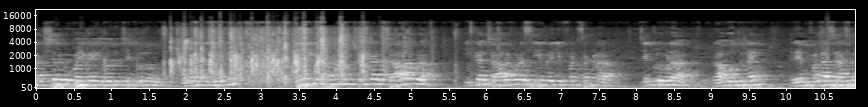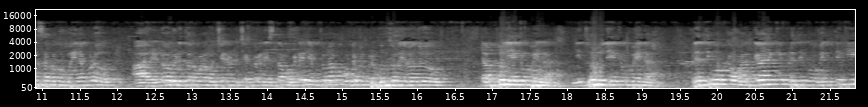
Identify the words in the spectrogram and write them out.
లక్షలకు పైగా ఈరోజు చెక్కులు దీనికి సంబంధించి ఇంకా చాలా కూడా ఇంకా చాలా కూడా సీఎం రిలీఫ్ ఫండ్స్ అక్కడ చెక్కులు కూడా రాబోతున్నాయి. రేపు మళ్ళా శాసనసభకు పోయినప్పుడు ఆ రెండో విడతలో కూడా వచ్చేటువంటి చెక్కులను ఇస్తాం. ఒకటే చెప్తున్నాం కూటమి ప్రభుత్వం ఈరోజు డబ్బు లేకపోయినా నిధులు లేకపోయినా ప్రతి ఒక్క వర్గానికి ప్రతి ఒక్క వ్యక్తికి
